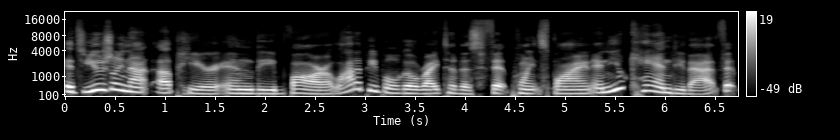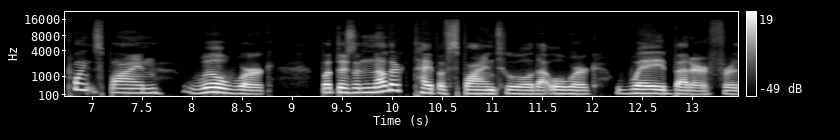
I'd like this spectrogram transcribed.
it's usually not up here in the bar. A lot of people will go right to this fit point spline, and you can do that. Fit point spline will work, but there's another type of spline tool that will work way better for,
